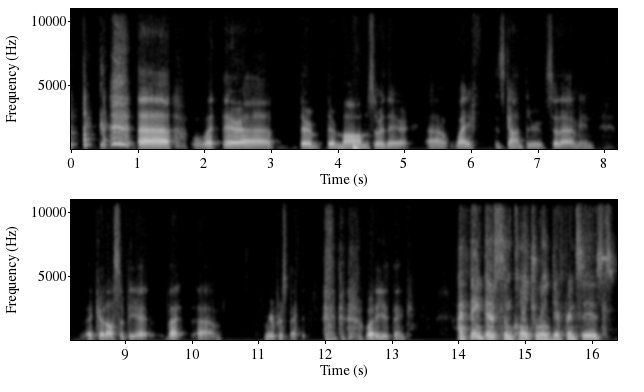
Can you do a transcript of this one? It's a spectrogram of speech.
uh, what their uh, their their moms or their uh, wife has gone through. So that I mean, that could also be it. But um, from your perspective, what do you think? I think there's some cultural differences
